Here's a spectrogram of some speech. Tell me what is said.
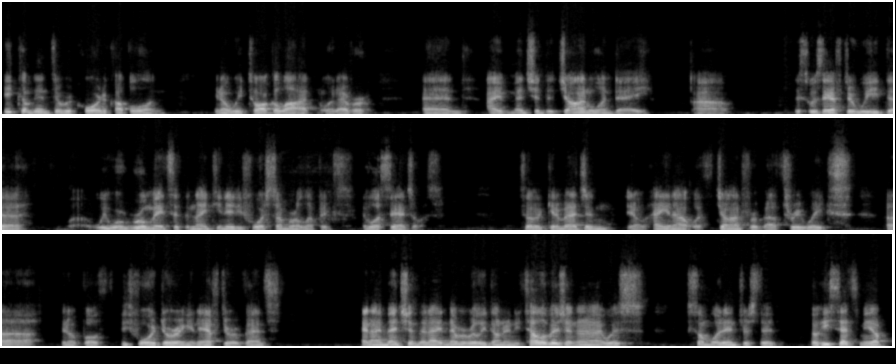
he'd come in to record a couple, and you know, we'd talk a lot, and whatever. And I mentioned to John one day, uh, this was after we'd uh, we were roommates at the 1984 Summer Olympics in Los Angeles. So you can imagine, you know, hanging out with John for about three weeks, uh, you know, both before, during, and after events. And I mentioned that I had never really done any television and I was somewhat interested. so he sets me up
